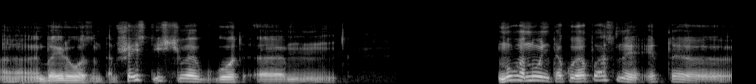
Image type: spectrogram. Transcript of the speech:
э, боррелиозом там 6 тысяч человек в год. Эм, ну, оно не такое опасное, это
